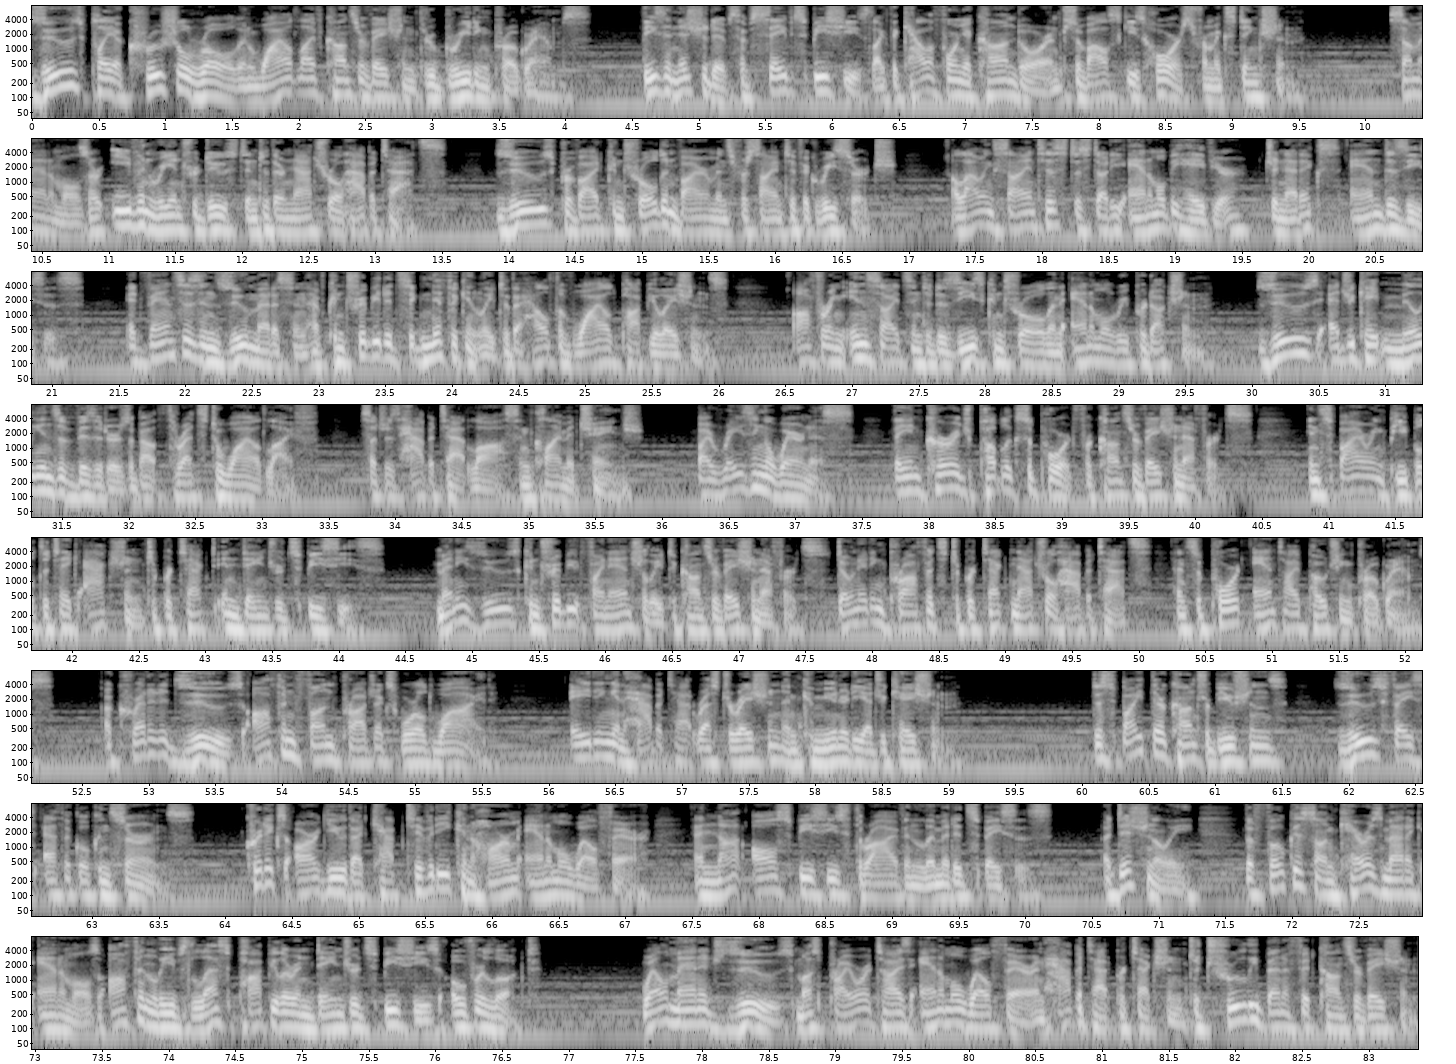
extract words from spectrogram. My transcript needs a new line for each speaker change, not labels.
Zoos play a crucial role in wildlife conservation through breeding programs. These initiatives have saved species like the California condor and Przewalski's horse from extinction. Some animals are even reintroduced into their natural habitats. Zoos provide controlled environments for scientific research, allowing scientists to study animal behavior, genetics, and diseases. Advances in zoo medicine have contributed significantly to the health of wild populations, offering insights into disease control and animal reproduction. Zoos educate millions of visitors about threats to wildlife, such as habitat loss and climate change. By raising awareness, they encourage public support for conservation efforts, inspiring people to take action to protect endangered species. Many zoos contribute financially to conservation efforts, donating profits to protect natural habitats and support anti-poaching programs. Accredited zoos often fund projects worldwide, aiding in habitat restoration and community education. Despite their contributions, zoos face ethical concerns. Critics argue that captivity can harm animal welfare, and not all species thrive in limited spaces. Additionally, the focus on charismatic animals often leaves less popular endangered species overlooked. Well-managed zoos must prioritize animal welfare and habitat protection to truly benefit conservation.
